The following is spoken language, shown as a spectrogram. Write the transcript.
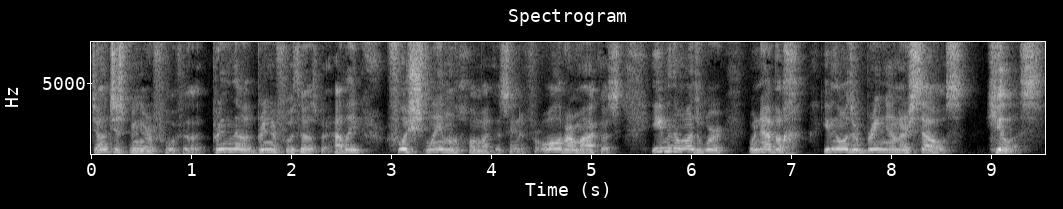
Don't just bring a refuah for those. Bring the bring a refuah for those. But hali for shleim for all of our makos, even the ones we're we're nebuch, even the ones we're bringing on ourselves, heal us.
